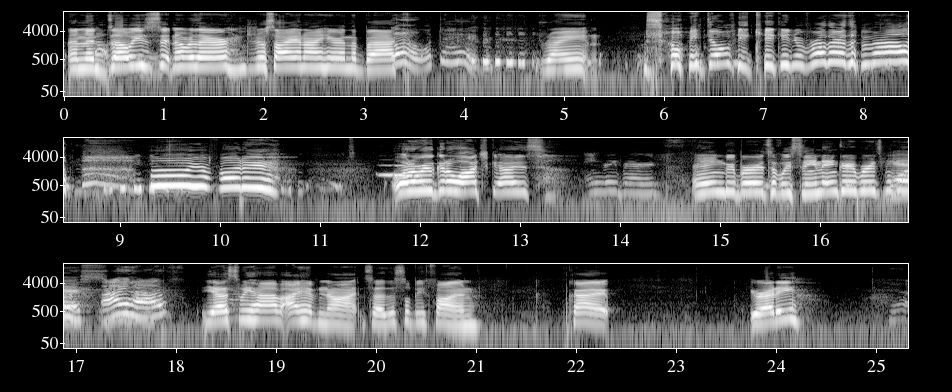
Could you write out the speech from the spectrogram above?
And then oh. Zoe's sitting over there. Josiah and I here in the back, Oh, what the heck? right? Zoe, don't be kicking your brother in the mouth. Oh, you're funny. What are we gonna watch, guys? Angry Birds. Angry Birds. Have we seen Angry Birds before? Yes, I have. Yes, we have. I have not. So this will be fun. Okay. You ready? Yeah.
